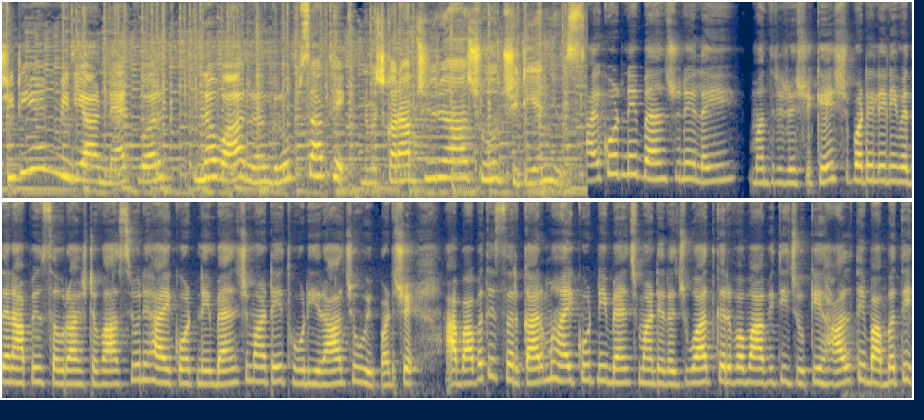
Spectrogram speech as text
જીટીએન મીડિયા નેટવર્ક નવા રંગરૂપ સાથે. નમસ્કાર આપ જોઈ રહ્યા છો જીટીએન ન્યૂઝ. હાઈકોર્ટની બેન્ચને લઈ મંત્રી ઋષિકેશ પટેલે નિવેદન આપ્યું, સૌરાષ્ટ્રવાસીઓને હાઈકોર્ટની બેન્ચ માટે થોડી રાહ જોવી પડશે. આ બાબતે સરકારમાં હાઈકોર્ટની બેન્ચ માટે રજૂઆત કરવામાં આવી હતી. જોકે હાલ તે બાબતે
